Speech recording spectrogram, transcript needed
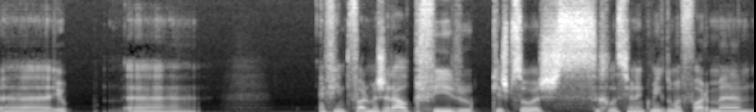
Uh, eu, uh, enfim, de forma geral, prefiro que as pessoas se relacionem comigo de uma forma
